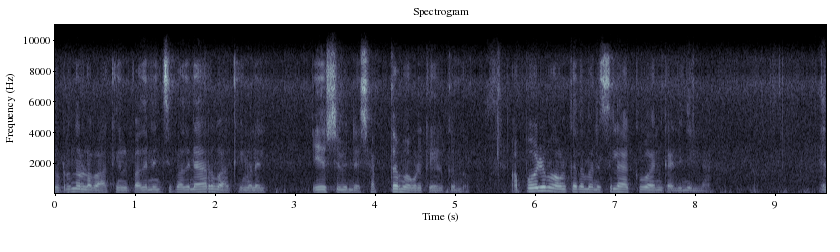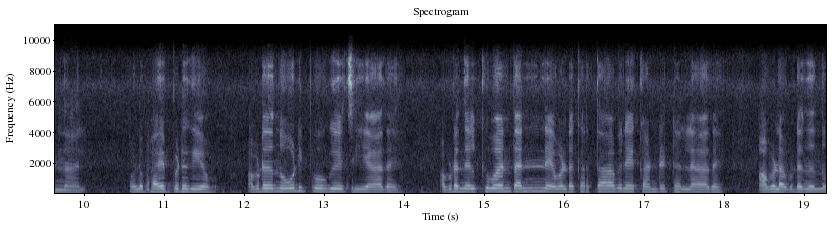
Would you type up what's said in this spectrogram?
തുടർന്നുള്ള വാക്യങ്ങൾ പതിനഞ്ച് പതിനാറ് വാക്യങ്ങളിൽ യേശുവിന്റെ ശബ്ദം അവൾ കേൾക്കുന്നു. അപ്പോഴും അവൾക്കത് മനസ്സിലാക്കുവാൻ കഴിഞ്ഞില്ല. എന്നാൽ അവൾ ഭയപ്പെടുകയോ അവിടെ നിന്ന് ഓടിപ്പോവുകയോ ചെയ്യാതെ അവിടെ നിൽക്കുവാൻ തന്നെ അവളുടെ കർത്താവിനെ കണ്ടിട്ടല്ലാതെ അവൾ അവിടെ നിന്ന്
